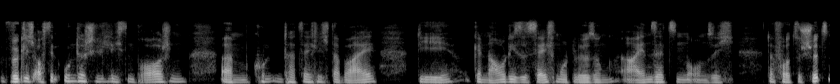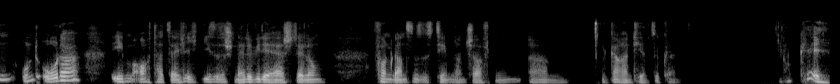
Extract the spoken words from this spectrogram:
wirklich aus den unterschiedlichsten Branchen ähm, Kunden tatsächlich dabei, die genau diese Safe-Mode-Lösung einsetzen, um sich davor zu schützen und oder eben auch tatsächlich diese schnelle Wiederherstellung von ganzen Systemlandschaften ähm, garantieren zu können. Okay,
